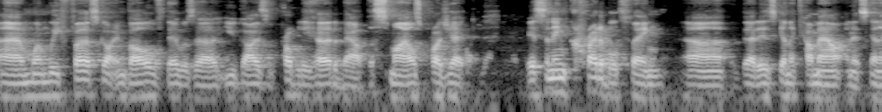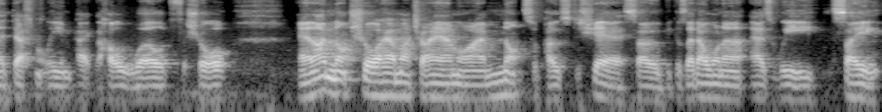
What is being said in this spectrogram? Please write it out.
Um, when we first got involved, there was a. You guys have probably heard about the Smiles project. It's an incredible thing uh, that is going to come out, and it's going to definitely impact the whole world for sure. And I'm not sure how much I am or I'm not supposed to share. So because I don't want to, as we say,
